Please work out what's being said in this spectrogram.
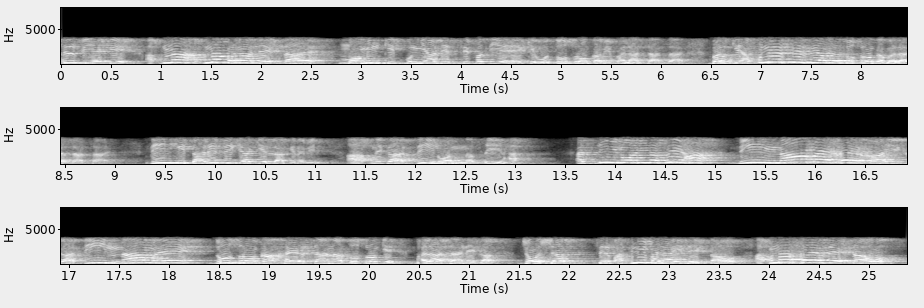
صرف یہ کہ اپنا اپنا بھلا دیکھتا ہے، مومن کی بنیادی صفت یہ ہے کہ وہ دوسروں کا بھی بھلا چاہتا ہے، بلکہ اپنے سے زیادہ دوسروں کا بھلا چاہتا ہے۔ دین کی تعریف ہی کیا کہ اللہ کے نبی آپ نے کہا، دین و نصیحت دین و دین نام ہے خیر خواہی کا، دین نام ہے دوسروں کا خیر چاہنا، دوسروں کے بھلا چاہنے کا۔ جو شخص صرف اپنی بھلائی دیکھتا ہو، اپنا خیر دیکھتا ہو،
